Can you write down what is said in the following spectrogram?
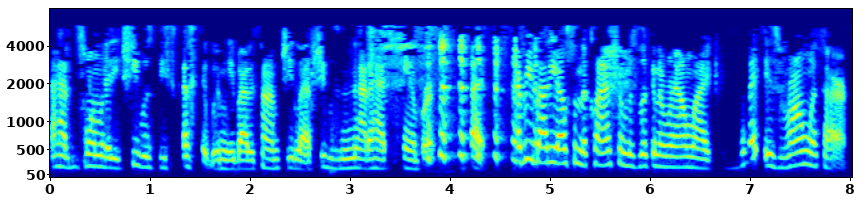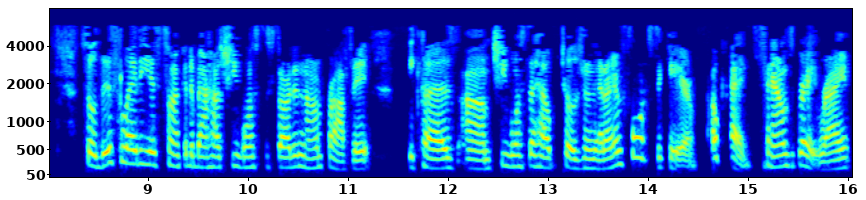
I have this one lady, she was disgusted with me by the time she left. She was not a happy camper. but everybody else in the classroom is looking around like, what is wrong with her? So this lady is talking about how she wants to start a nonprofit because um, she wants to help children that are in foster care. Okay, sounds great, right?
